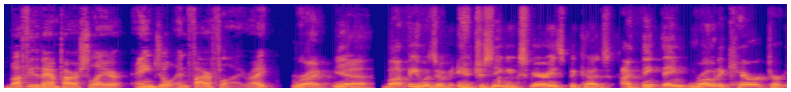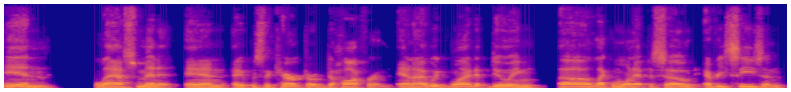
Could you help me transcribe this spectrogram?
Buffy the Vampire Slayer, Angel, and Firefly, right? Right. Yeah. Buffy was an interesting experience because I think they wrote a character in last minute and it was the character of D'Hoffryn. And I would wind up doing uh, like one episode every season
